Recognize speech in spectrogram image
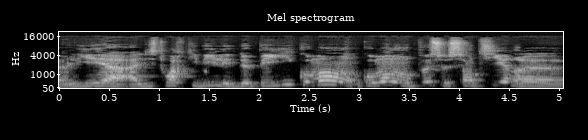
Euh, lié à, à l'histoire qui lie les deux pays. Comment, comment on peut se sentir euh,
